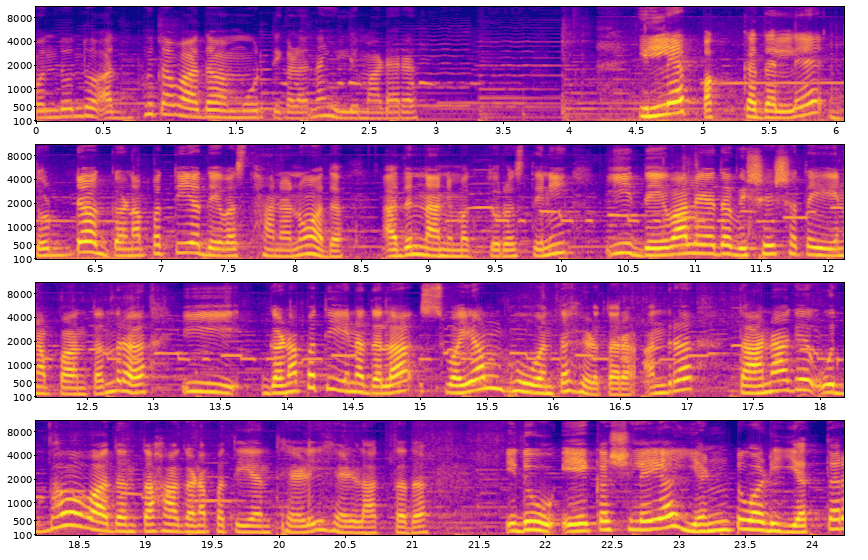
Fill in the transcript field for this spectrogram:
ಒಂದೊಂದು ಅದ್ಭುತವಾದ ಮೂರ್ತಿಗಳನ್ನು ಇಲ್ಲಿ ಮಾಡ್ಯಾರ. ಇಲ್ಲೇ ಪಕ್ಕದಲ್ಲೇ ದೊಡ್ಡ ಗಣಪತಿಯ ದೇವಸ್ಥಾನನೂ ಅದ. ಅದನ್ನು ನಾನು ನಿಮಗೆ ತೋರಿಸ್ತೀನಿ. ಈ ದೇವಾಲಯದ ವಿಶೇಷತೆ ಏನಪ್ಪ ಅಂತಂದ್ರೆ, ಈ ಗಣಪತಿ ಏನದಲ್ಲ, ಸ್ವಯಂಭೂ ಅಂತ ಹೇಳ್ತಾರೆ. ಅಂದ್ರೆ ತಾನಾಗೆ ಉದ್ಭವವಾದಂತಹ ಗಣಪತಿ ಅಂತ ಹೇಳಿ ಹೇಳಲಾಗ್ತದ. ಇದು ಏಕಶಿಲೆಯ ಎಂಟು ಅಡಿ ಎತ್ತರ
